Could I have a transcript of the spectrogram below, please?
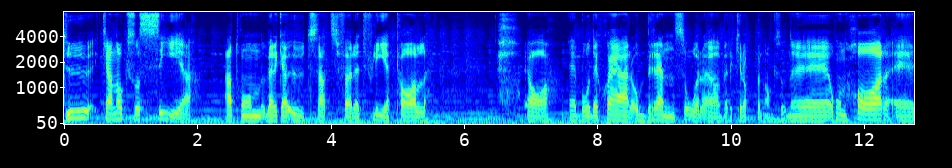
Du kan också se att hon verkar utsatts för ett flertal. Ja, eh, både skär och brännsår över kroppen också. Hon har eh,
